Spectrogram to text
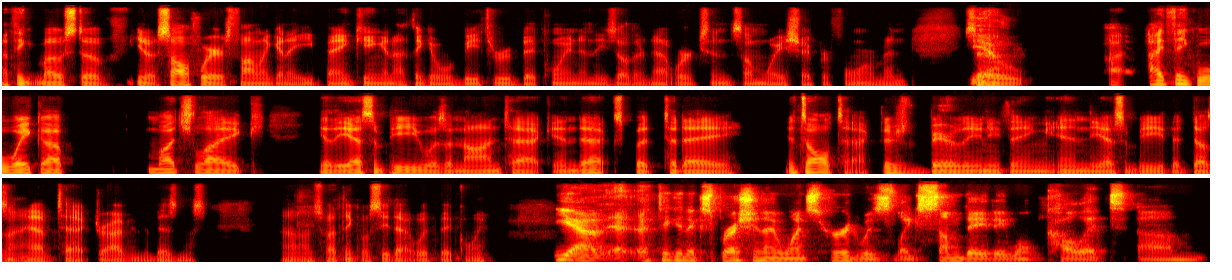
i think most of you know software is finally going to eat banking and i think it will be through bitcoin and these other networks in some way shape or form and so yeah. i i think we'll wake up much like you know the s&p was a non-tech index but today it's all tech. There's barely anything in the S and P that doesn't have tech driving the business. Uh, so I think we'll see that with Bitcoin. Yeah, I think an expression I once heard was like someday they won't call it, um,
